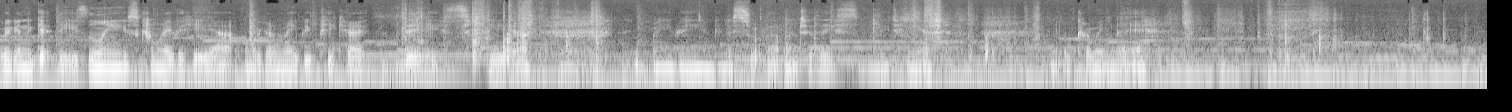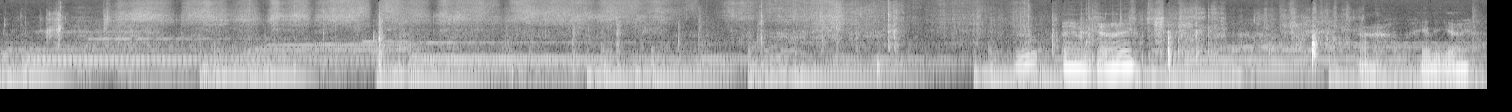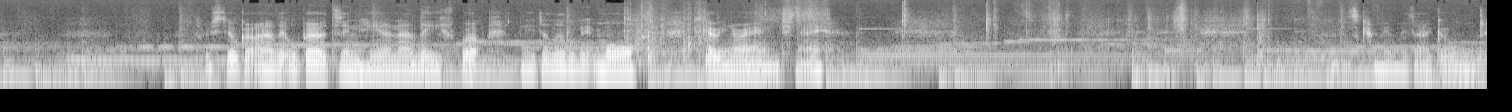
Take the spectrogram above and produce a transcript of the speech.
We're going to get these leaves come over here and we're going to maybe pick out this here. Maybe I'm going to sort that onto this side here. It'll come in there. Got our little birds in here and our leaf, but we need a little bit more going around now. Let's come in with our gold.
